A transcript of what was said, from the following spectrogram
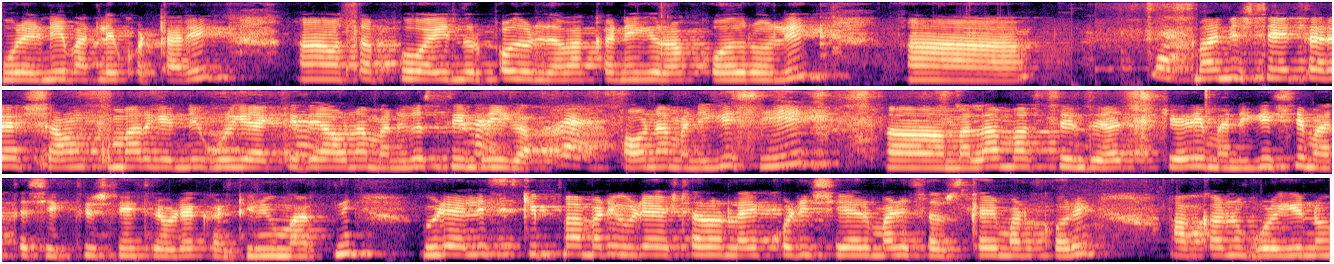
ಮೂರು ಎಣ್ಣೆ ಬಾಟ್ಲಿ ಕೊಟ್ಟಾರಿ. ಸ್ವಲ್ಪ ಐನೂರು ರೂಪಾಯಿ ನೋಡಿ ದವಾಖಾನೆಗೆ ರೊಕ್ಕ ಹೋದ್ರು ಅಲ್ಲಿ ಆ, ಬನ್ನಿ ಸ್ನೇಹಿತರೆ, ಶ್ಯಾಮ್ ಕುಮಾರ್ಗೆ ಎಣ್ಣೆ ಗುಳಿಗೆ ಹಾಕಿದೆ. ಅವನ ಮನಗಿಸ್ತೀನಿ ಈಗ. ಅವನ ಮನಗಿಸಿ ಮಲ ಮಸ್ತೀನಿ ಹಚ್ಚಿ ಕೇಳಿ ಮನಗಿಸಿ ಮತ್ತೆ ಸಿಗ್ತೀವಿ ಸ್ನೇಹಿತರೆ, ವಿಡಿಯೋ ಕಂಟಿನ್ಯೂ ಮಾಡ್ತೀನಿ. ವಿಡಿಯೋ ಅಲ್ಲಿ ಸ್ಕಿಪ್ ಮಾಡಿ ವಿಡಿಯೋ ಇಷ್ಟ ಲೈಕ್ ಕೊಡಿ ಶೇರ್ ಮಾಡಿ ಸಬ್ಸ್ಕ್ರೈಬ್ ಮಾಡ್ಕೊರಿ. ಅಕ್ಕನ ಗುಳಿಗೆನೂ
